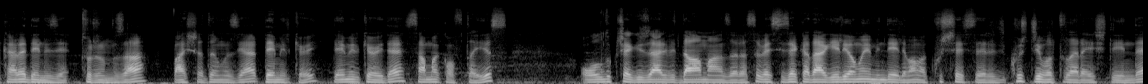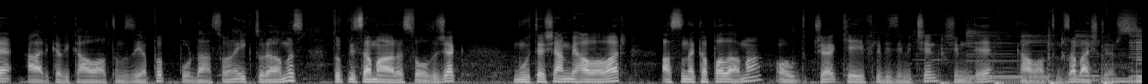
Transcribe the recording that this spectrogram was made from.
Trakya'nın Karadeniz'i turumuza başladığımız yer Demirköy. Demirköy'de Samakof'tayız. Oldukça güzel bir dağ manzarası ve size kadar geliyor mu emin değilim ama kuş sesleri, kuş cıvıltıları eşliğinde harika bir kahvaltımızı yapıp buradan sonra ilk durağımız Tuplisa mağarası olacak. Muhteşem bir hava var. Aslında kapalı ama oldukça keyifli bizim için. Şimdi kahvaltımıza başlıyoruz.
